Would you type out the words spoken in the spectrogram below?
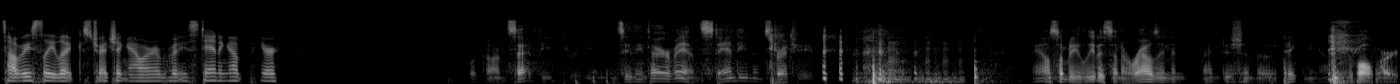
It's obviously like stretching hour. Everybody's standing up here. Look on sat feed three, you can see the entire van standing and stretching. now somebody lead us in a rousing rendition of Take Me Out to the Ballpark.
